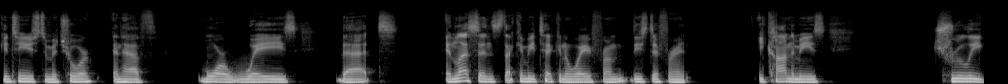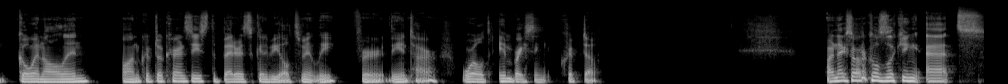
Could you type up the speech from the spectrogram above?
continues to mature and have more ways that and lessons that can be taken away from these different economies truly going all in on cryptocurrencies, the better it's going to be ultimately for the entire world embracing crypto. Our next article is looking at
